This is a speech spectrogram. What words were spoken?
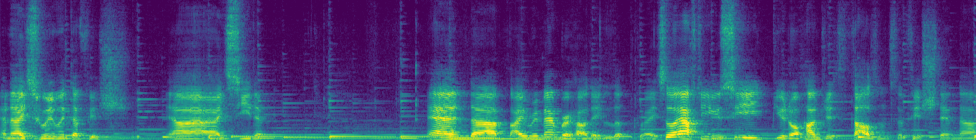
and I swim with the fish. I see them. And uh, I remember how they look, right? So after you see, you know, hundreds, thousands of fish, then uh,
